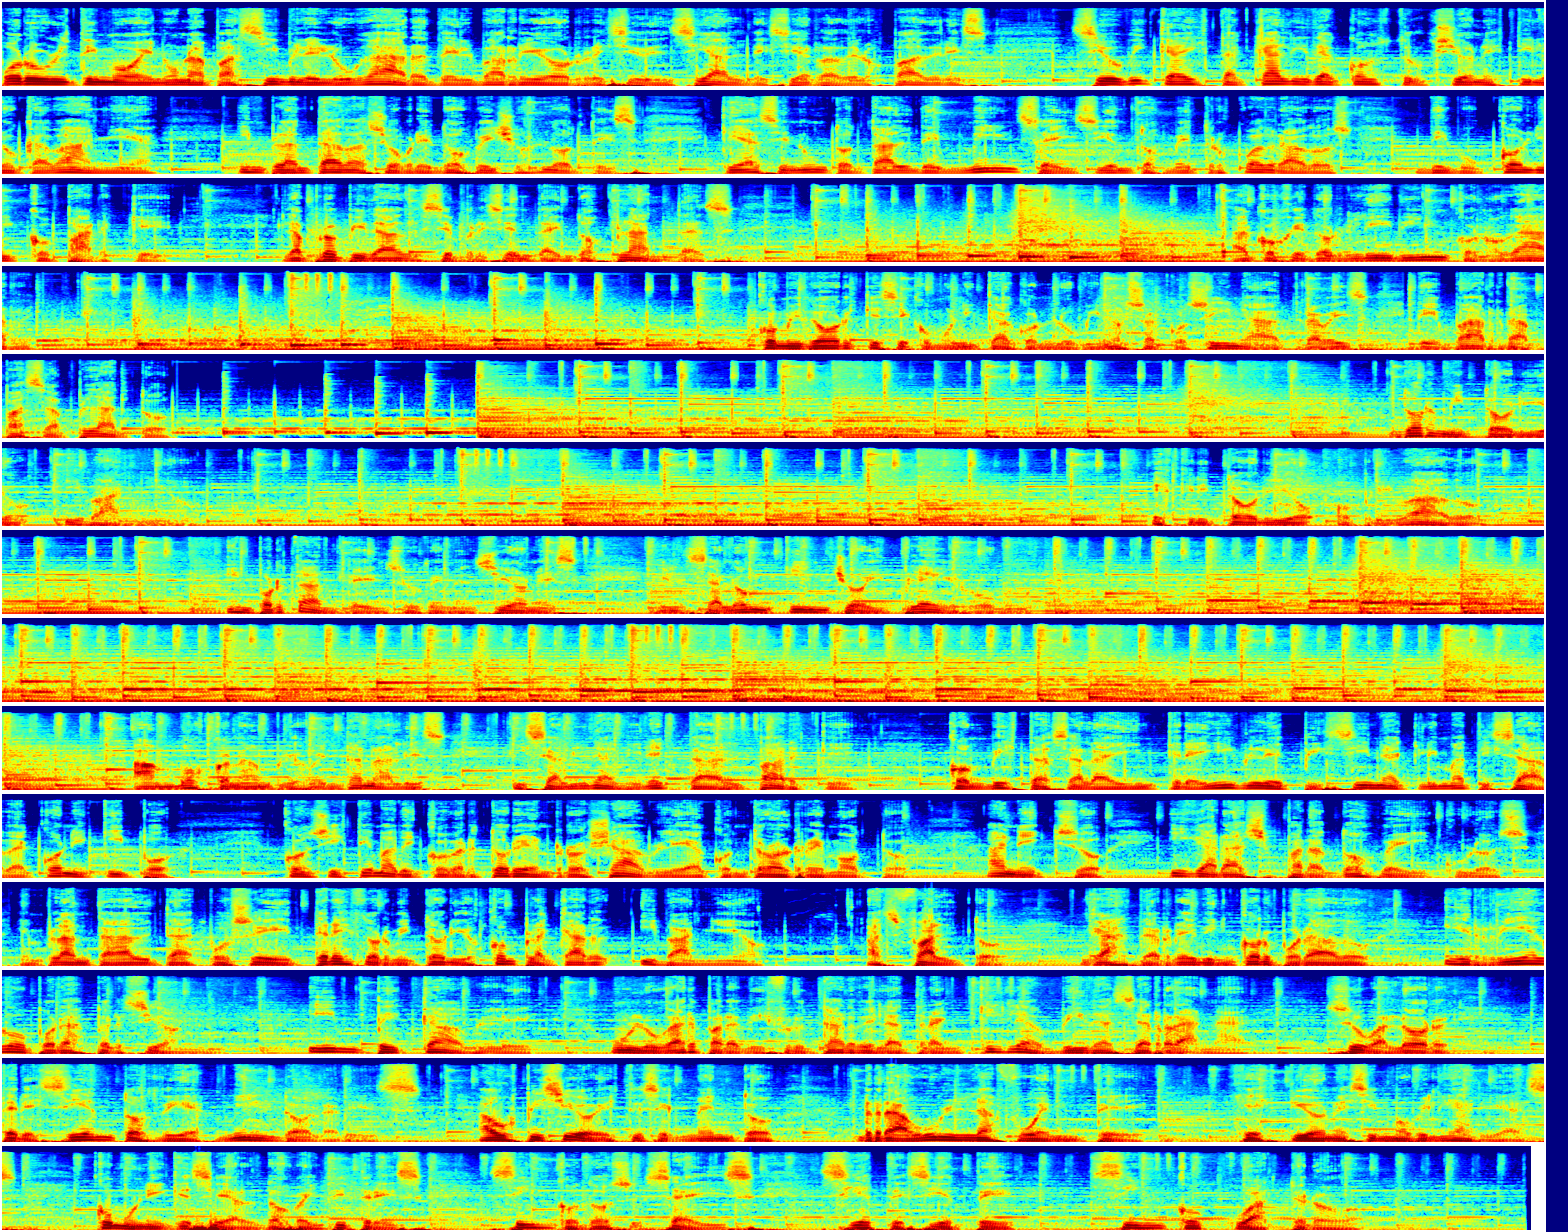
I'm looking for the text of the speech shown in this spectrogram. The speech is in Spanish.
Por último, en un apacible lugar del barrio residencial de Sierra de los Padres, se ubica esta cálida construcción estilo cabaña, implantada sobre dos bellos lotes que hacen un total de 1.600 metros cuadrados de bucólico parque. La propiedad se presenta en dos plantas. Acogedor living con hogar, comedor que se comunica con luminosa cocina a través de barra pasaplato, dormitorio y baño. Escritorio o privado. Importante en sus dimensiones, el salón quincho y playroom ambos con amplios ventanales y salida directa al parque, con vistas a la increíble piscina climatizada con equipo con sistema de cobertor enrollable a control remoto, anexo y garage para dos vehículos. En planta alta posee tres dormitorios con placard y baño, asfalto, gas de red incorporado y riego por aspersión. Impecable, un lugar para disfrutar de la tranquila vida serrana. Su valor 310 mil dólares. Auspició este segmento Raúl Lafuente, Gestiones Inmobiliarias. Comuníquese al 223 526 7754.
